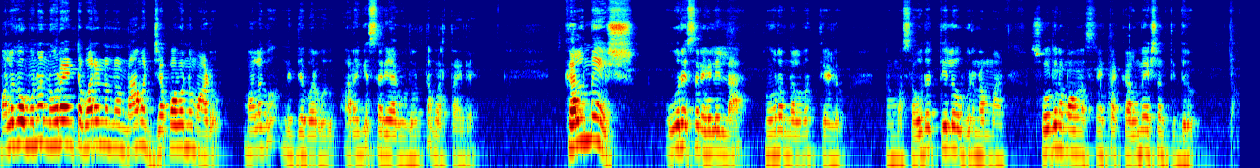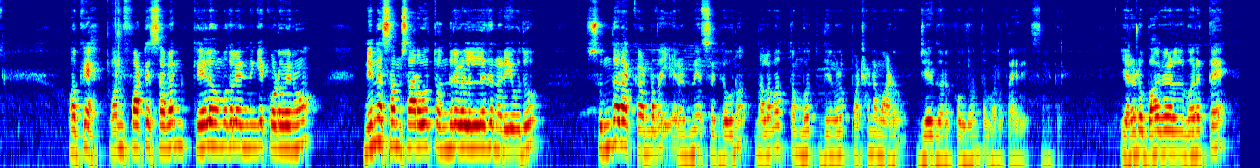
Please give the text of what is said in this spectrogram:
ಮಲಗೋ ಮುನ್ನ ನೂರ ಎಂಟು ಬಾರಿ ನನ್ನ ನಾಮ ಜಪವನ್ನು ಮಾಡು. ಮಲಗು, ನಿದ್ದೆ ಬರುವುದು ಆರೋಗ್ಯ ಸರಿಯಾಗುವುದು ಅಂತ ಬರ್ತಾ ಇದೆ. ಕಲ್ಮೇಶ್, ಊರ ಹೆಸರು ಹೇಳಿಲ್ಲ. ನೂರ ನಲವತ್ತೇಳು. ನಮ್ಮ ಸೌದತ್ತಿಲೂ ಒಬ್ಬರು ನಮ್ಮ ಸೋದರ ಮಾವನ ಸ್ನೇಹಿತ ಕಲ್ಮೇಶ್ ಅಂತಿದ್ದರು ಓಕೆ ಒನ್ ಫಾರ್ಟಿ ಸೆವೆನ್ ಕೇಳುವ ಮೊದಲೇ ನಿನಗೆ ಕೊಡುವೆನು. ನಿನ್ನ ಸಂಸಾರವು ತೊಂದರೆಗಳಿಲ್ಲದೆ ನಡೆಯುವುದು. ಸುಂದರ ಕಾಂಡದ ಎರಡನೇ ಸಗ್ಗವನ್ನು ನಲವತ್ತೊಂಬತ್ತು ದಿನಗಳು ಪಠಣ ಮಾಡು, ಜಯ ದೊರಕುವುದು ಅಂತ ಬರ್ತಾ ಇದೆ ಸ್ನೇಹಿತರೆ. ಎರಡು ಭಾಗಗಳಲ್ಲಿ ಬರುತ್ತೆ.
